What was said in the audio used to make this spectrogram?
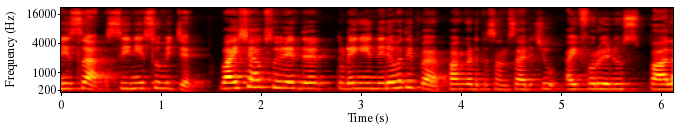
Nisar Sini Sumichan Vaishakh Surendran തുടങ്ങി നിരവധി പേർ പങ്കെടുത്ത് സംസാരിച്ചു. ഐഫോറിയോ ന്യൂസ് പാല.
